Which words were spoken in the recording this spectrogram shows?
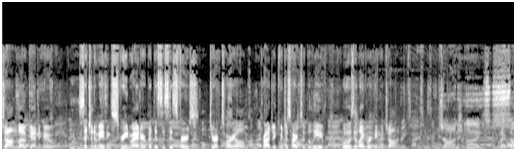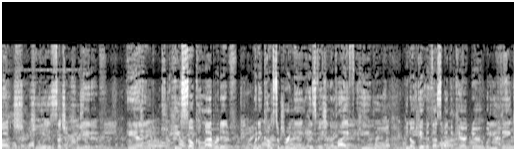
John Logan, who is such an amazing screenwriter, but this is his first directorial project, which is hard to believe. What was it like working with John? John is such he is such a creative and he's so collaborative when it comes to bringing his vision to life. He will you know get with us about the character. What do you think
